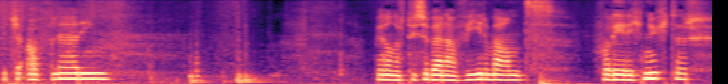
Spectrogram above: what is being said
Beetje afleiding. Ik ben ondertussen bijna vier maanden volledig nuchter.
